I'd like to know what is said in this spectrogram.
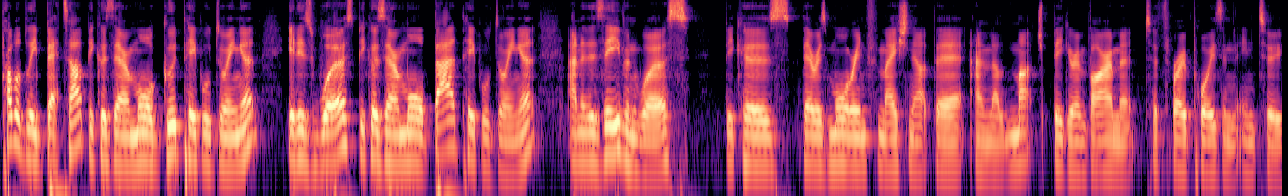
probably better because there are more good people doing it. It is worse because there are more bad people doing it. And it is even worse because there is more information out there and a much bigger environment to throw poison into.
